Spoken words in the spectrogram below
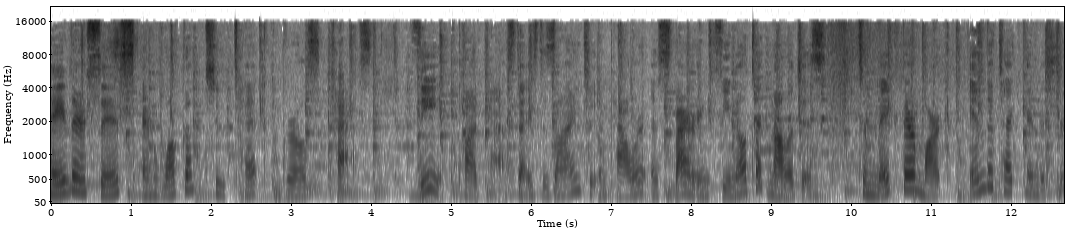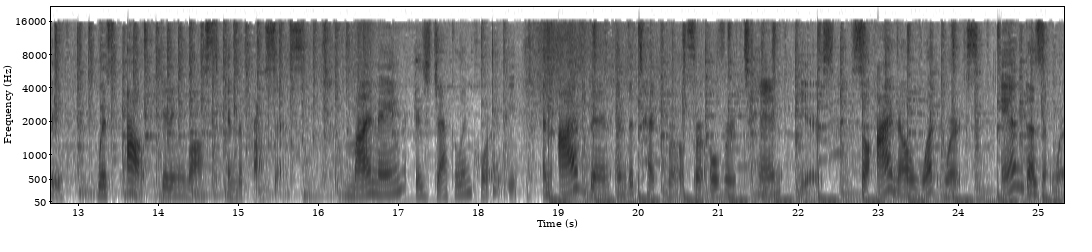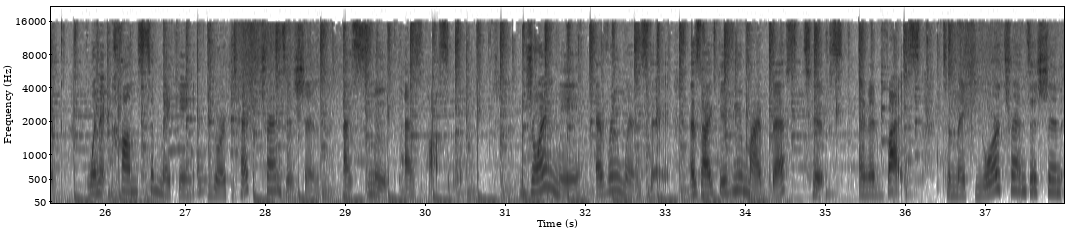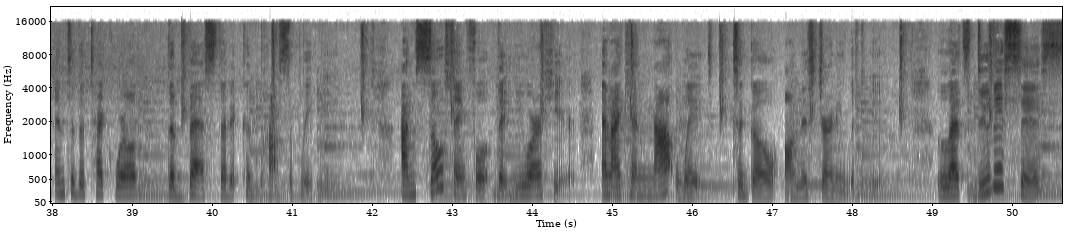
Hey there, sis, and welcome to Tech Girls Cast, the podcast that is designed to empower aspiring female technologists to make their mark in the tech industry without getting lost in the process. My name is Jacqueline Corley, and I've been in the tech world for over 10 years, so I know what works and doesn't work when it comes to making your tech transition as smooth as possible. Join me every Wednesday as I give you my best tips and advice to make your transition into the tech world the best that it could possibly be. I'm so thankful that you are here, and I cannot wait to go on this journey with you. Let's do this, sis.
